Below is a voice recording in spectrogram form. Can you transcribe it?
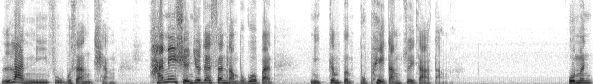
烂泥扶不上墙，还没选就在三党不过半，你根本不配当最大党啊！我们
